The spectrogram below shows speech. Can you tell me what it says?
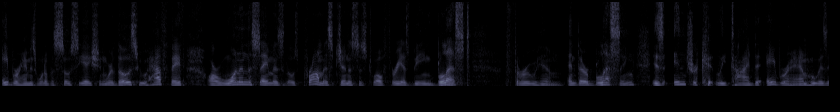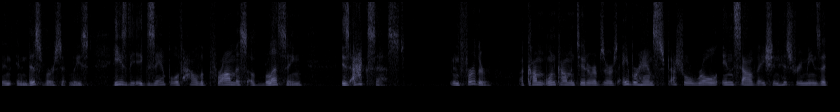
Abraham is one of association, where those who have faith are one and the same as those promised, Genesis 12:3, as being blessed through him. And their blessing is intricately tied to Abraham, who is, in, in this verse at least, he's the example of how the promise of blessing is accessed. And further, Com- one commentator observes Abraham's special role in salvation history means that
